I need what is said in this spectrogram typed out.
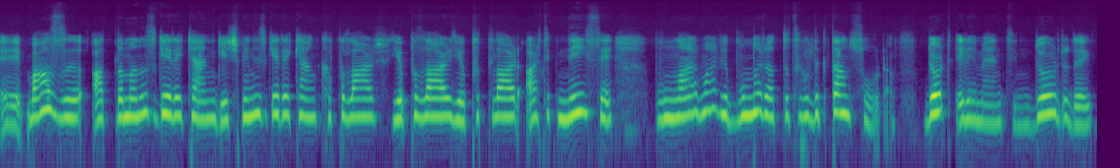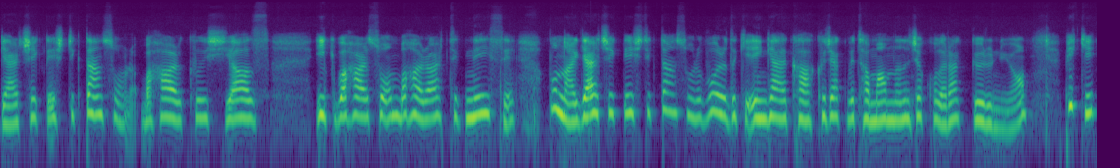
Ee, bazı atlamanız gereken, geçmeniz gereken kapılar, yapılar, yapıtlar artık neyse bunlar var ve bunlar atlatıldıktan sonra dört elementin dördü de gerçekleştikten sonra bahar, kış, yaz, ilkbahar, sonbahar artık neyse bunlar gerçekleştikten sonra bu aradaki engel kalkacak ve tamamlanacak olarak görünüyor. Peki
